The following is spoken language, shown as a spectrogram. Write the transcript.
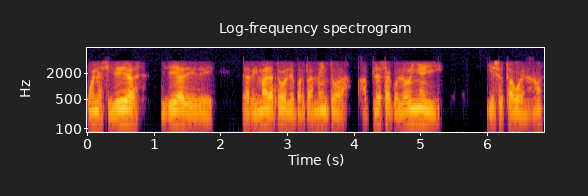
buenas ideas, ideas de, de, arrimar a todo el departamento a, Plaza Colonia y, eso está bueno, ¿no?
